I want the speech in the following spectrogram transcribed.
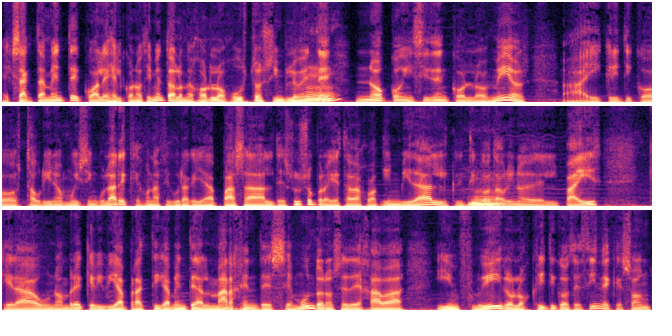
exactamente cuál es el conocimiento. A lo mejor los gustos simplemente no coinciden con los míos. Hay críticos taurinos muy singulares, que es una figura que ya pasa al desuso, pero ahí estaba Joaquín Vidal, el crítico taurino del país, que era un hombre que vivía prácticamente al margen de ese mundo, no se dejaba influir, o los críticos de cine, que son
